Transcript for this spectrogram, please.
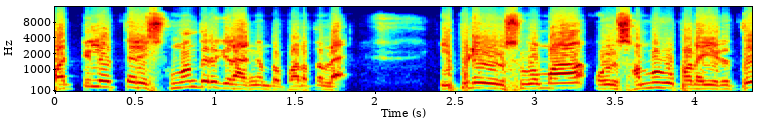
பட்டியலத்தரை சுமந்திருக்கிறாங்க இந்த படத்துல. இப்படி ஒரு சுகமா ஒரு சமூக படம் எடுத்து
